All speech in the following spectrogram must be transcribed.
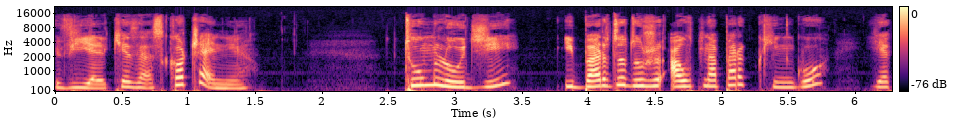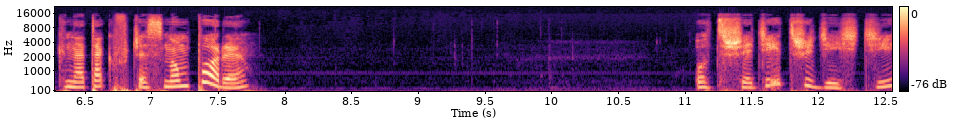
wielkie zaskoczenie. Tłum ludzi i bardzo dużo aut na parkingu, jak na tak wczesną porę. O 3.30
